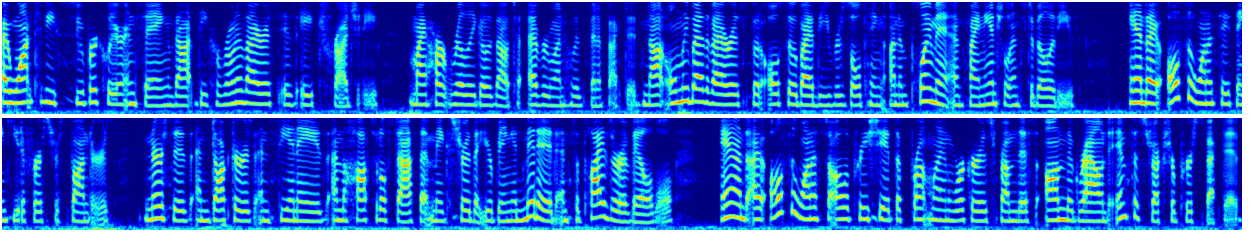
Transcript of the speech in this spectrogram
I want to be super clear in saying that the coronavirus is a tragedy. My heart really goes out to everyone who has been affected, not only by the virus, but also by the resulting unemployment and financial instabilities. And I also want to say thank you to first responders, nurses and doctors and CNAs, and the hospital staff that makes sure that you're being admitted and supplies are available, and I also want us to all appreciate the frontline workers from this on the ground infrastructure perspective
